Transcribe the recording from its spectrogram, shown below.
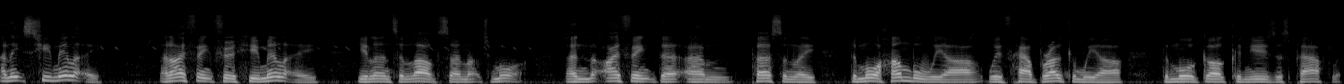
And it's humility. And I think through humility, you learn to love so much more. And I think that um, personally, the more humble we are with how broken we are, the more God can use us powerfully.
